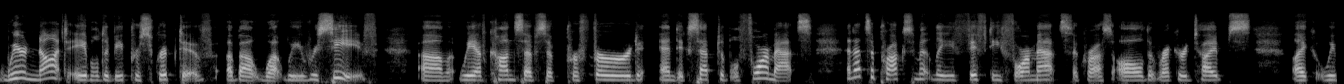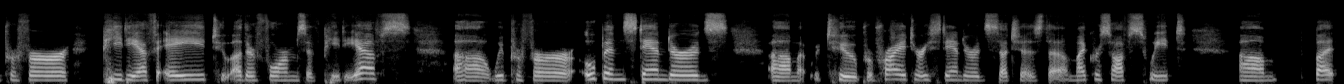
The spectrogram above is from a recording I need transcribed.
we're not able to be prescriptive about what we receive. Um, we have concepts of preferred and acceptable formats, and that's approximately 50 formats across all the record types. Like we prefer PDF-A to other forms of PDFs. Uh, we prefer open standards um, to proprietary standards such as the Microsoft Suite. Um, but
